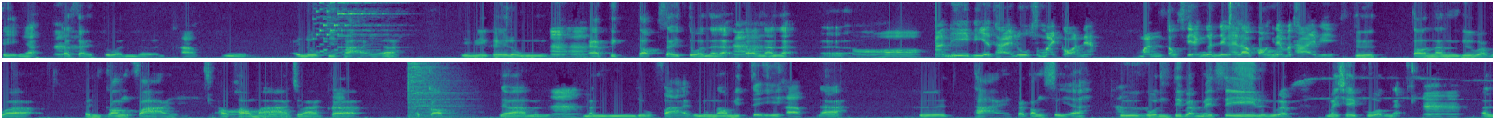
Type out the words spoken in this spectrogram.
ติเงี้ยอ่า ก็ใส่ตัวเดิน ครับอืมไอ้รูปที่ถ่ายอะที่พี่เคยลงอ่าอ่า แอปทิกตอกใส่ตัวนั่นแหละอ่า ตอนนั้นแหละเอออ๋อการที่พี่จะถ่ายรูปสมัยก่อนเนี่ย มันต้องเสียเงินยังไงแล้วเอากล้องที่ไหนมาถ่ายพี่ คือตอนนั้นคือแบบว่า เป็นกล้องฝ่าย เอาเข้ามาอ๋อใช่ไหมก็ไอ้ก๊อฟ เนี่ยมันอ่ามันอยู่ฝ่ายเป็นลูกน้องพี่ตีครับ นะ คือถ่ายก็ต้องเสียครับคือคนที่แบบไม่ซีหรือแบบไม่ใช่พวกเนี่ย อ่าอ่ามัน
